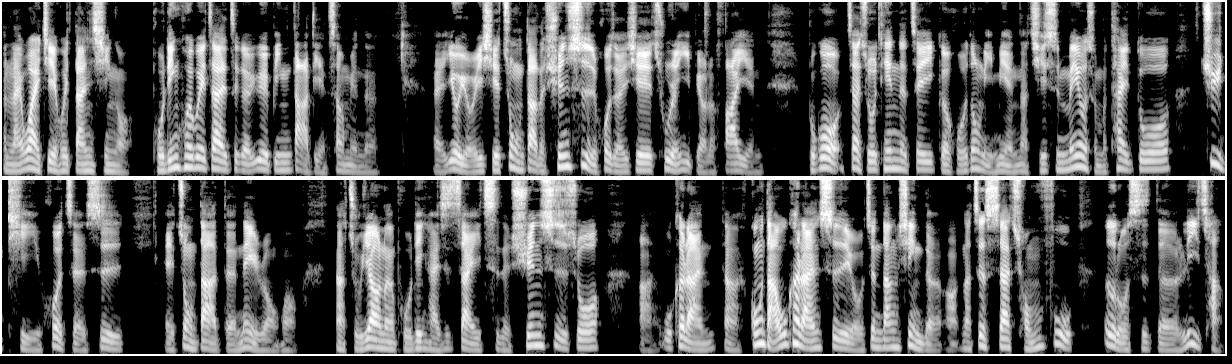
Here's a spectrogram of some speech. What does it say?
本来外界会担心哦，普丁会不会在这个阅兵大典上面呢，哎，又有一些重大的宣誓或者一些出人意表的发言。不过，在昨天的这一个活动里面，那其实没有什么太多具体或者是诶重大的内容哦。那主要呢，普丁还是再一次的宣示说啊，乌克兰啊攻打乌克兰是有正当性的啊。那这是在重复俄罗斯的立场。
